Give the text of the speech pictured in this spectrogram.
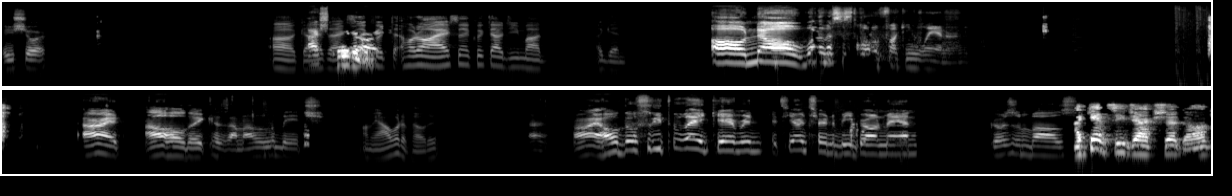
Are you sure? Uh, guys, I Actually, accidentally yeah. clicked. Hold on, I accidentally clicked out Gmod again. Oh no! One of us is hold a fucking lantern. Alright, I'll hold it because I'm a little bitch. I mean, I would have held it. Alright, hold those lead away, Cameron. It's your turn to be grown man. Grow some balls. I can't see jack shit, dog.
